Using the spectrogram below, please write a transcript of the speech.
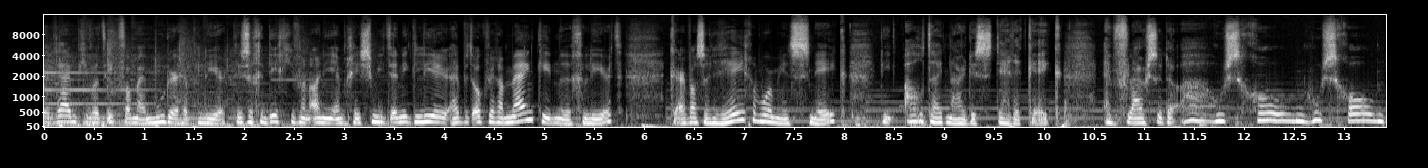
Het ruimpje wat ik van mijn moeder heb geleerd. Het is een gedichtje van Annie M.G. Schmid. En ik leer, heb het ook weer aan mijn kinderen geleerd. Er was een regenworm in Sneek die altijd naar de sterren keek. En fluisterde, ah, hoe schoon, hoe schoon.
